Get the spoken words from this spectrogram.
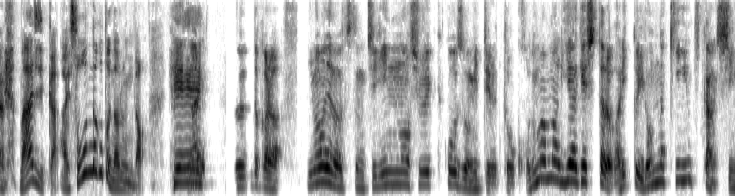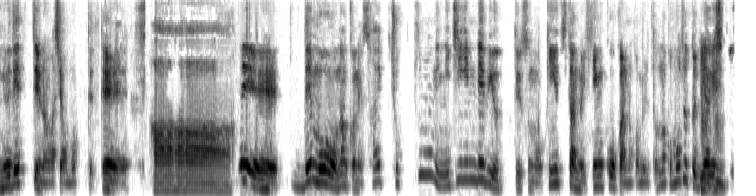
マジか。あ、そんなことになるんだ。へえ。だから、今までのその地銀の収益構図を見てると、このまま利上げしたら割といろんな金融機関死ぬでっていうのは私は思ってて。はあ。で、でもなんかね、最直近のね、日銀レビューっていうその金融機関の意見交換なんか見ると、なんかもうちょっと利上げしてい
